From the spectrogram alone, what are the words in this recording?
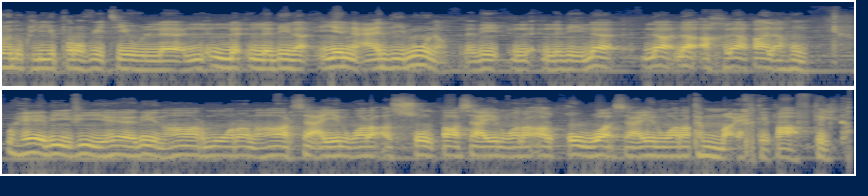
هذوك اللي يبروفيتيو الذين ينعدمون الذي الذي لا لا لا أخلاق لهم. وهذه في هذه نهار مورا نهار سعي وراء السلطة سعي وراء القوة سعي وراء تم اختطاف تلك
